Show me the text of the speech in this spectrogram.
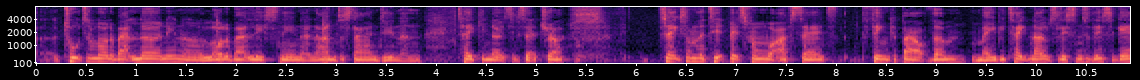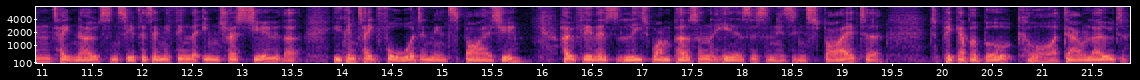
uh, talked a lot about learning and a lot about listening and understanding and taking notes, etc. Take some of the tidbits from what I've said, think about them, maybe take notes, listen to this again, take notes, and see if there's anything that interests you that you can take forward and inspires you. Hopefully, there's at least one person that hears this and is inspired to to pick up a book or download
